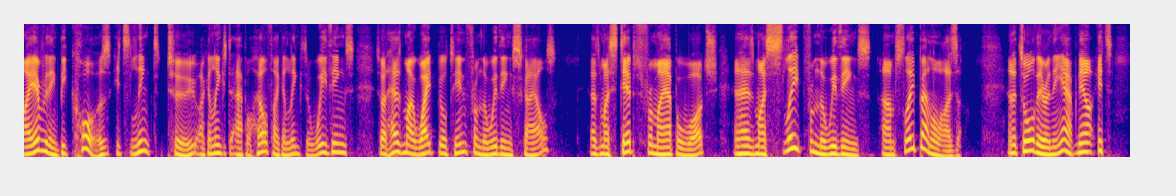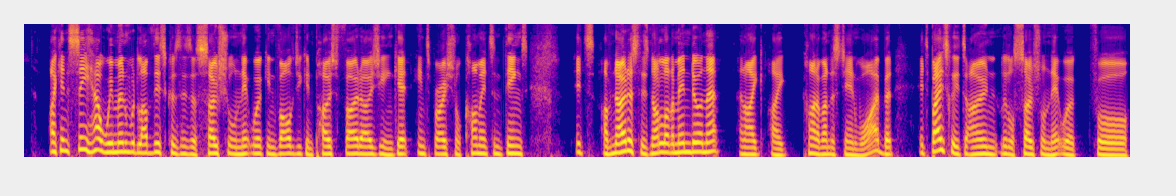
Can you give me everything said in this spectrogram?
my everything because it's linked to, I can link it to Apple Health, I can link it to Withings. So it has my weight built in from the Withings scales, it has my steps from my Apple Watch, and it has my sleep from the Withings um, sleep analyzer. And it's all there in the app. Now, it's I can see how women would love this because there's a social network involved. You can post photos, you can get inspirational comments and things. It's I've noticed there's not a lot of men doing that, and I I kind of understand why, but it's basically its own little social network for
